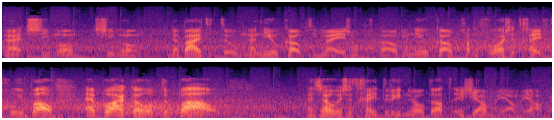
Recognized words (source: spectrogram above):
naar Simon. Simon naar buiten toe. Naar Nieuwkoop die mee is opgekomen. Nieuwkoop gaat de voorzet geven. Goede bal. En Barco op de paal. En zo is het geen 3-0. Dat is jammer, jammer, jammer.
